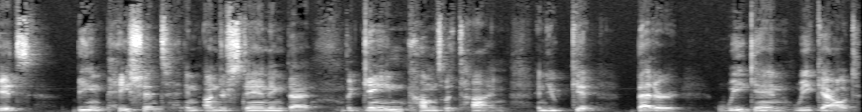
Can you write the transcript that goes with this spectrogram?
it's being patient and understanding that the game comes with time, and you get better week in, week out,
